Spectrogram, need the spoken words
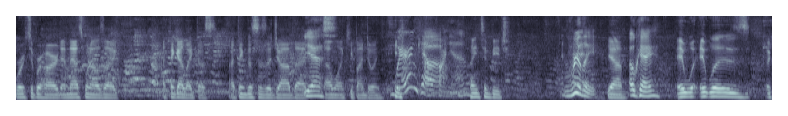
worked super hard, and that's when I was like, I think I like this. I think this is a job that Yes. I want to keep on doing. Where in California? Huntington Beach. really Yeah. okay It, w- it was a,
